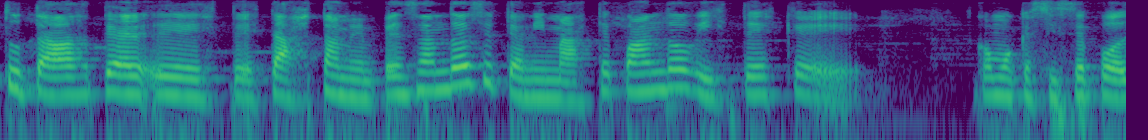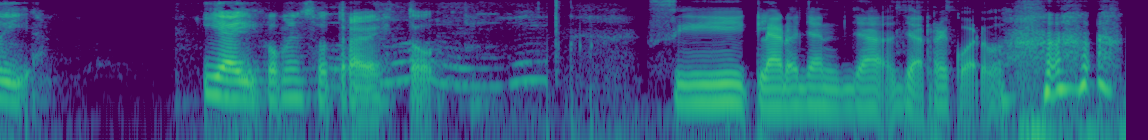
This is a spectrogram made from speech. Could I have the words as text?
tú estabas, te- este, estabas también pensando eso y te animaste cuando viste que como que sí se podía. Y ahí comenzó otra vez todo. Sí, claro, ya, ya, ya recuerdo.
